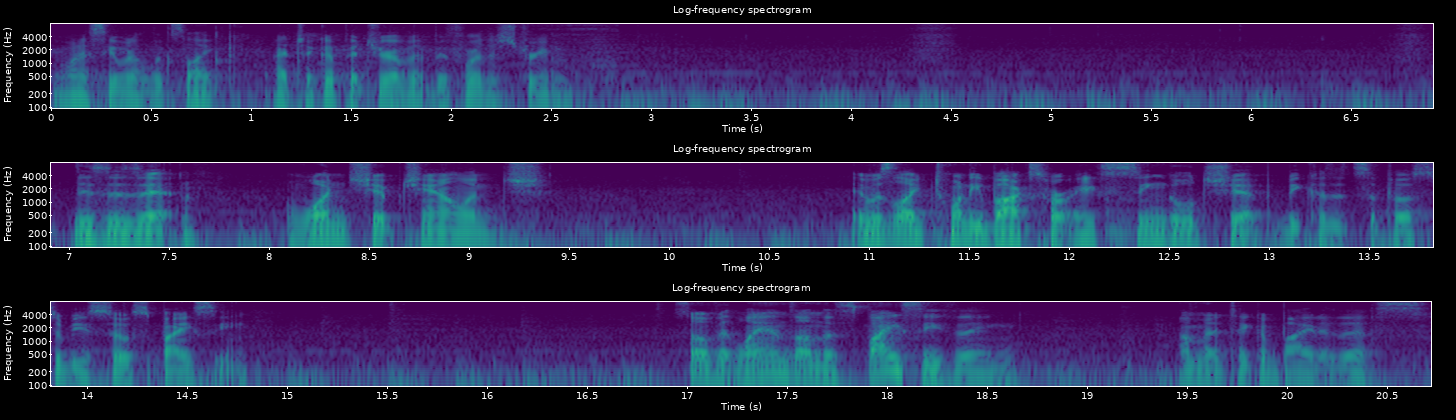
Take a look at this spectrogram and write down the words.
You want to see what it looks like? I took a picture of it before the stream. This is it. One chip challenge. It was like 20 bucks for a single chip because it's supposed to be so spicy. So if it lands on the spicy thing, I'm going to take a bite of this.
